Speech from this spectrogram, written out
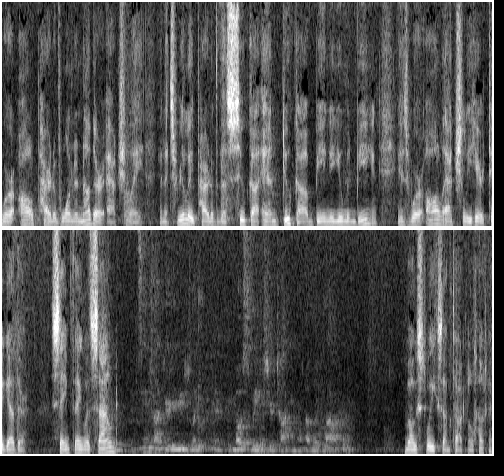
we're all part of one another, actually. And it's really part of the sukha and dukkha of being a human being, is we're all actually here together. Same thing with sound. It seems like you're usually, most weeks, you're talking a little louder. Most weeks I'm talking louder.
